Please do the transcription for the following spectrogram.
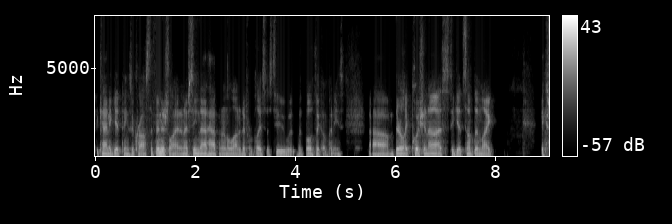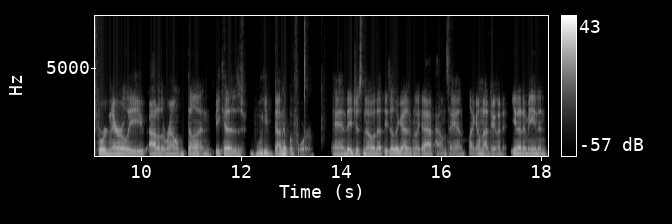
to kind of get things across the finish line. And I've seen that happen in a lot of different places too with, with both the companies. Um, they're like pushing us to get something like extraordinarily out of the realm done because we've done it before. And they just know that these other guys are like ah pound sand. Like i'm not doing it. You know what i mean? And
